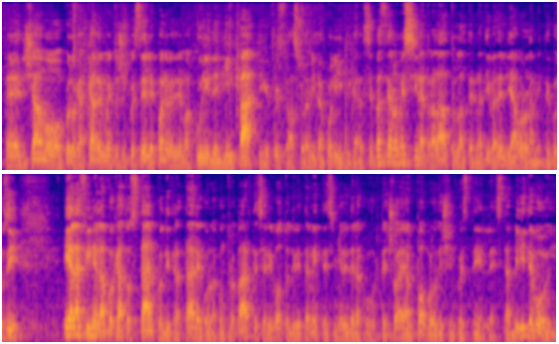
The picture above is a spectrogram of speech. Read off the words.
eh, diciamo quello che accade nel Movimento 5 Stelle e poi ne vedremo alcuni degli impatti che questo ha sulla vita politica. Sebastiano Messina, tra l'altro, l'alternativa del diavolo la mette così. E alla fine l'avvocato, stanco di trattare con la controparte, si è rivolto direttamente ai signori della Corte, cioè al popolo dei 5 Stelle. Stabilite voi,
